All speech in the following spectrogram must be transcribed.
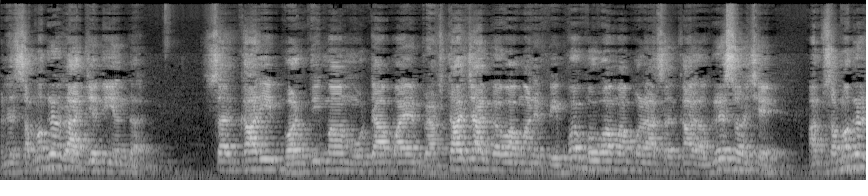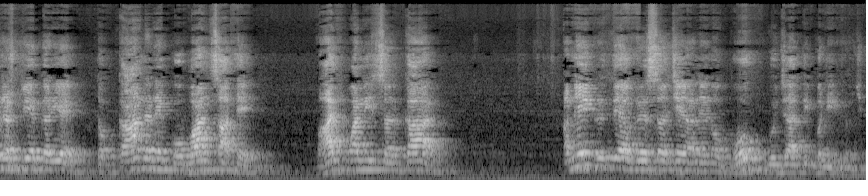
અને સમગ્ર રાજ્યની અંદર સરકારી ભરતીમાં મોટા પાયે ભ્રષ્ટાચાર કરવામાં અને પેપર ભરવામાં પણ આ સરકાર અગ્રેસર છે. આમ સમગ્ર દ્રષ્ટિએ કરીએ તો કાંડ અને કૌભાંડ સાથે ભાજપાની સરકાર અનેક રીતે અગ્રેસર છે અને એનો ભોગ ગુજરાતી બની ગયો છે.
